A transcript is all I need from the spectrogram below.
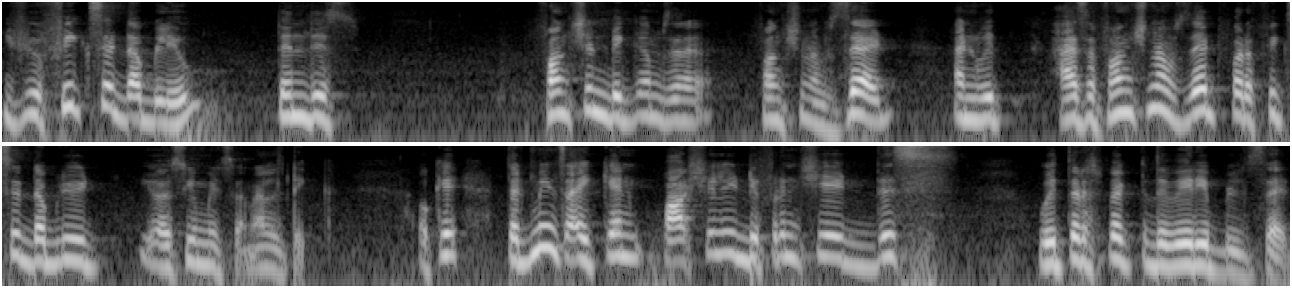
if you fix a W then this function becomes a function of Z and with as a function of Z for a fixed W you assume it is analytic. Okay? That means I can partially differentiate this with respect to the variable z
